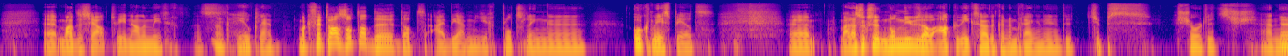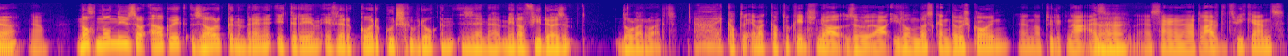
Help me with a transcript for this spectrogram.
eh, maar dus ja, 2 nanometer. Dat is heel klein. Maar ik vind het wel zot dat, de, dat IBM hier plotseling eh, ook meespeelt. Eh, maar dat is ook zo'n non-nieuws dat we elke week zouden kunnen brengen. Hè. De chips shortage. En, Ja, ja. ja. Nog non-nieuws dat we elke week zouden kunnen brengen. Ethereum heeft een recordkoers gebroken, Ze zijn meer dan 4000 dollar waard. Ah, ik, had, ik had ook eentje, ja, zo, ja, Elon Musk en Dogecoin. Hè, natuurlijk na Aha. eh, Saturday Night Live dit weekend.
